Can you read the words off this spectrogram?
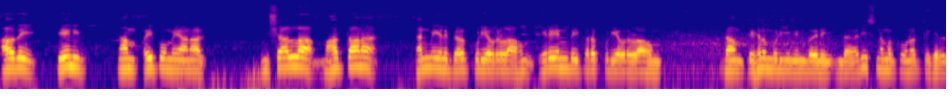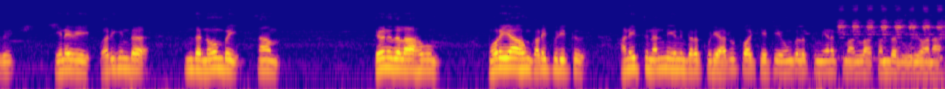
அதை பேணி நாம் வைப்போமேயானால் இன்ஷா அல்லாஹ் மகத்தான நன்மைகளை பெறக்கூடியவர்களாகும் இறையன்பை பெறக்கூடியவர்களாகும் நாம் திகழ முடியும் என்பதனை இந்த ஹதீஸ் நமக்கு உணர்த்துகிறது. எனவே வருகின்ற இந்த நோன்பை நாம் பேணுதலாகவும் முறையாகவும் கடைப்பிடித்து அனைத்து நன்மைகளும் பெறக்கூடிய அருள் பாக்கியத்தை உங்களுக்கும் எனக்கும் அல்லாஹ் தந்தல் உரிவானாக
